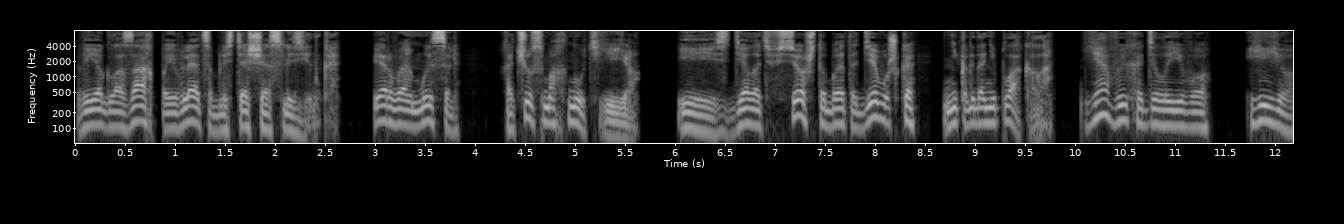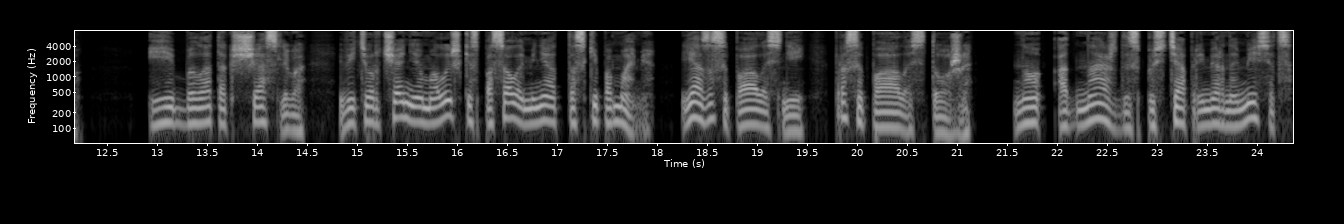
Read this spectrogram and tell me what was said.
В ее глазах появляется блестящая слезинка. Первая мысль — хочу смахнуть ее и сделать все, чтобы эта девушка никогда не плакала. Я выходила его, ее, и была так счастлива, ведь урчание малышки спасало меня от тоски по маме. Я засыпала с ней, просыпалась тоже. Но однажды, спустя примерно месяц,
